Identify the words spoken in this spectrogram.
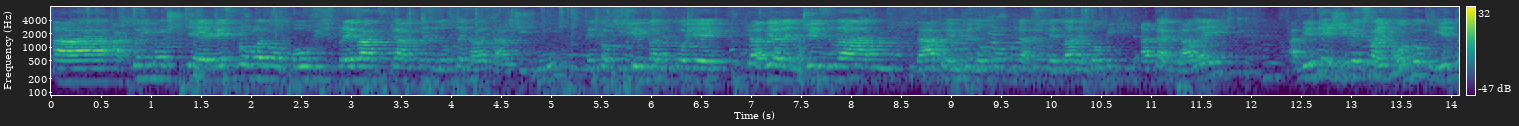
a, a ktorý môžete bez problémov použiť v prevádzkach, ktoré ste dostali na letáčiku. Tento kýrik, to je kaviaren jazzla, nápoje už je do na pevné dane, dopity a tak ďalej. A jeden živec má hodnotu 1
